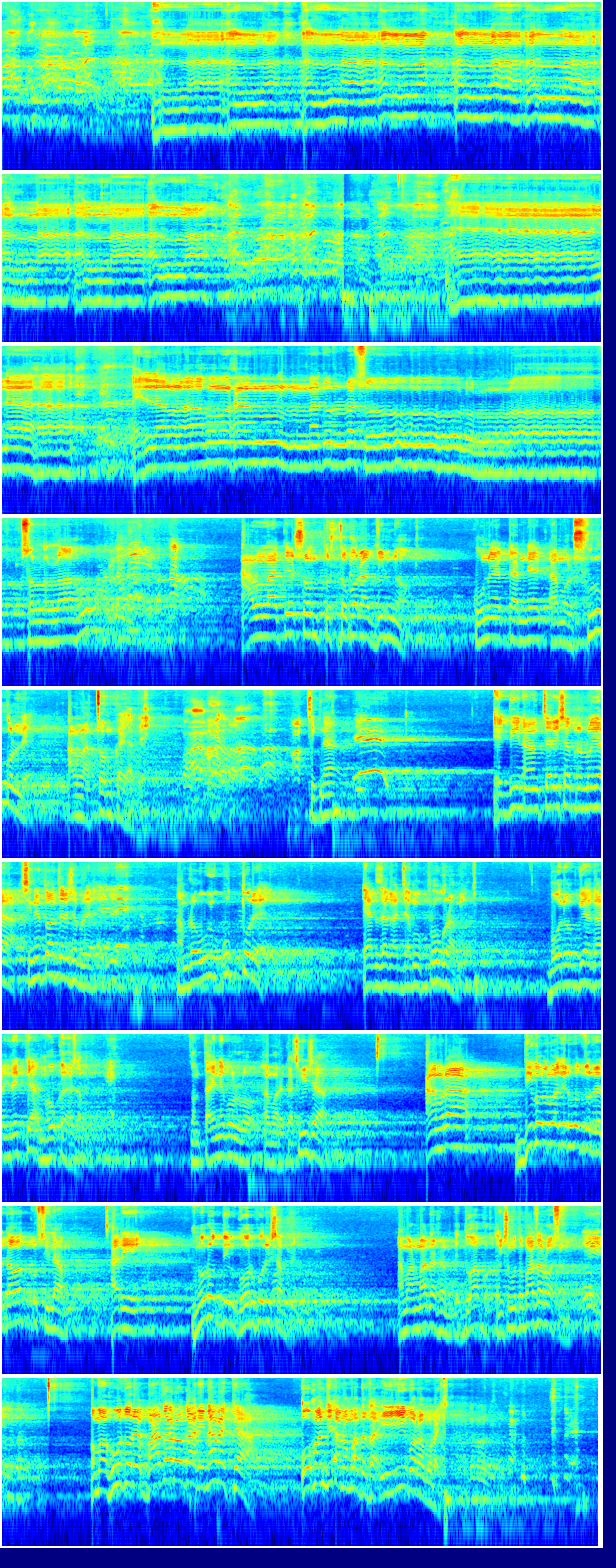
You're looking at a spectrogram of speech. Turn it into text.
আল্লাহকে সন্তুষ্ট করার জন্য কোনো একটা নেক আমল শুরু করলে আল্লাহ চমকাইয়া দেয়। ঠিক না? একদিন আনচারি সাহেবরে লইয়া, চিনে তো আনচারি সাহেবরে আমরা ওই উত্তরে এক জায়গায় যাব প্রোগ্রামে। বৈরব গিয়া গাড়ি রেখে নৌকায় যাব। তখন তাইনে বলল, আমার কাছে আমরা দিগলবাগির হুজুরে দাওয়াত করছিলাম, আরে নুরুদ্দিন গৌরপুরি সামনে। আমার মাদার মধ্যে দোয়া করতো, এই সময় তো বাজারও আসি আমার হুজুরে, বাজারও গাড়ি না রাখিয়া ওখান যে আমার মাদ্রাসা এই বরাবর আছে।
